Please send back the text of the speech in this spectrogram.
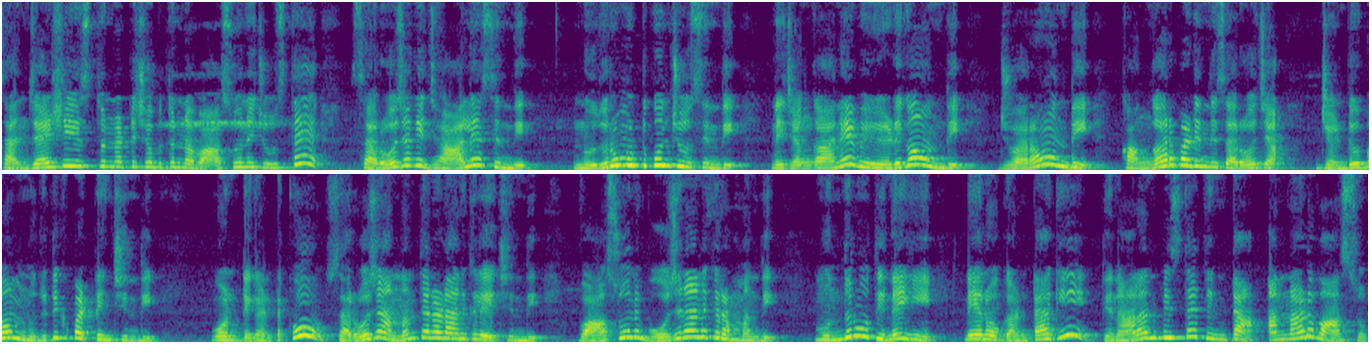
సంజయ్షి ఇస్తున్నట్టు చెబుతున్న వాసుని చూస్తే సరోజకి జాలేసింది. నుదురు ముట్టుకుని చూసింది. నిజంగానే వేడిగా ఉంది. జ్వరం ఉంది. కంగారు పడింది సరోజ. జెండూబాం నుదుటికి పట్టించింది. ఒంటి గంటకు సరోజ అన్నం తినడానికి లేచింది. వాసుని భోజనానికి రమ్మంది. ముందు నువ్వు తినేయి. నేను గంటాగి తినాలనిపిస్తే తింటా అన్నాడు వాసు.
